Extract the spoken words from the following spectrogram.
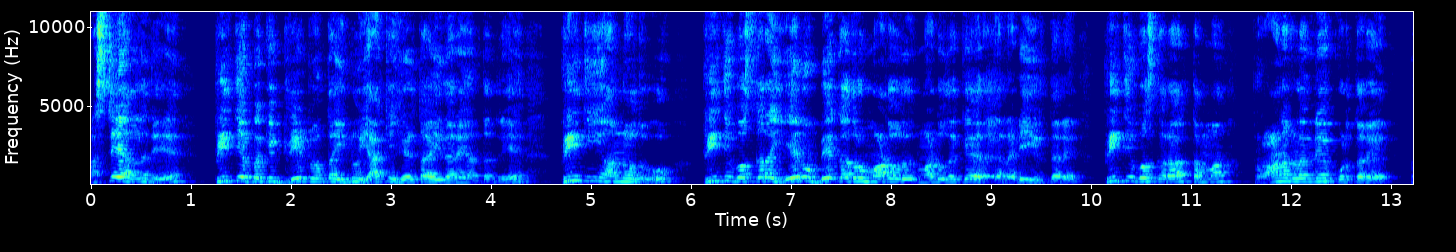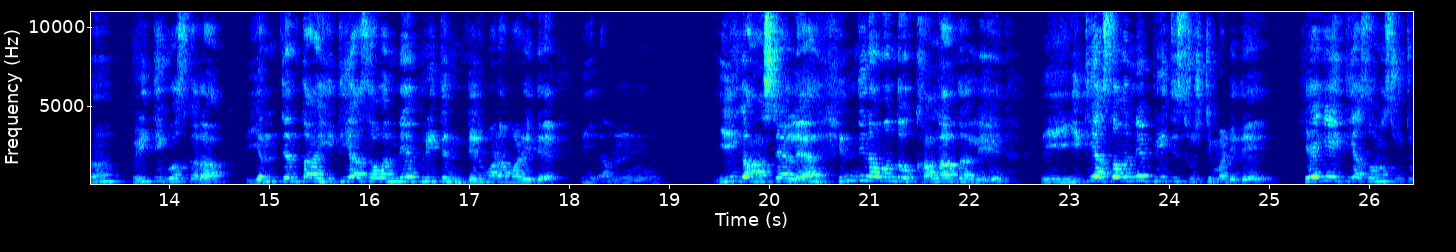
ಅಷ್ಟೇ ಅಲ್ಲದೆ ಪ್ರೀತಿಯ ಬಗ್ಗೆ ಗ್ರೇಟು ಅಂತ ಇನ್ನು ಯಾಕೆ ಹೇಳ್ತಾ ಇದ್ದಾರೆ ಅಂತಂದ್ರೆ, ಪ್ರೀತಿ ಅನ್ನೋದು ಪ್ರೀತಿಗೋಸ್ಕರ ಏನು ಬೇಕಾದರೂ ಮಾಡೋ, ಮಾಡುವುದಕ್ಕೆ ರೆಡಿ ಇರ್ತಾರೆ. ಪ್ರೀತಿಗೋಸ್ಕರ ತಮ್ಮ ಪ್ರಾಣಗಳನ್ನೇ ಕೊಡ್ತಾರೆ. ಪ್ರೀತಿಗೋಸ್ಕರ ಎಂತೆಂಥ ಇತಿಹಾಸವನ್ನೇ ಪ್ರೀತಿ ನಿರ್ಮಾಣ ಮಾಡಿದೆ. ಈಗ ಅಷ್ಟೇ ಅಲ್ಲೇ ಹಿಂದಿನ ಒಂದು ಕಾಲದಲ್ಲಿ ಈ ಇತಿಹಾಸವನ್ನೇ ಪ್ರೀತಿ ಸೃಷ್ಟಿ ಮಾಡಿದೆ. ಹೇಗೆ ಇತಿಹಾಸವನ್ನು ಸೃಷ್ಟಿ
